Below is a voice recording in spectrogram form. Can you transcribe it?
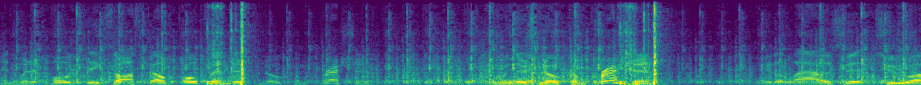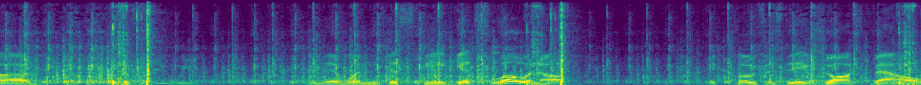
And when it holds the exhaust valve open, there's no compression. And when there's no compression, it allows it to, uh, to freewheel. And then when the speed gets low enough, it closes the exhaust valve,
